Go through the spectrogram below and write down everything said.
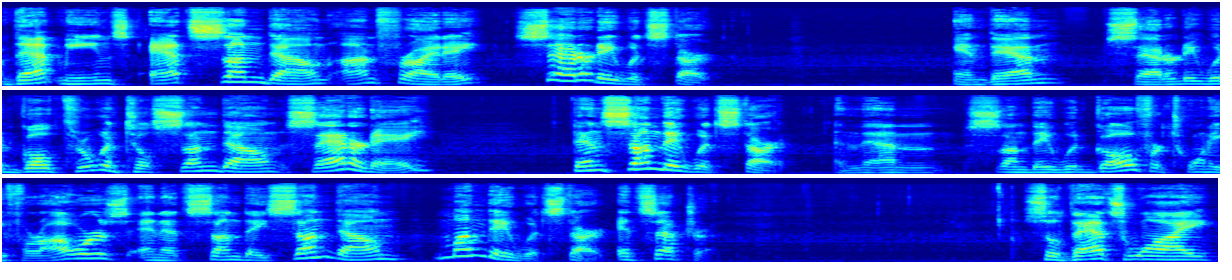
that means at sundown on Friday, Saturday would start. And then Saturday would go through until sundown Saturday, then Sunday would start. And then Sunday would go for 24 hours, and at Sunday sundown, Monday would start, etc. So that's why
